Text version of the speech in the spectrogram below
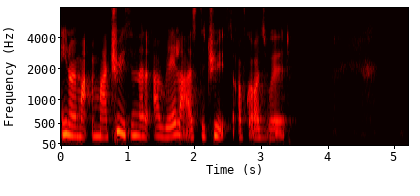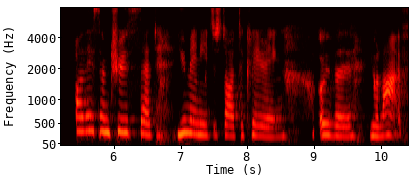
you know, my, my truth and that I realized the truth of God's word. Are there some truths that you may need to start declaring over your life?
